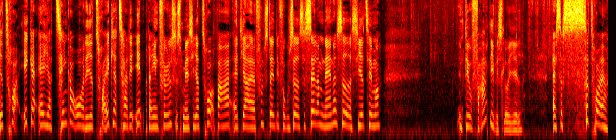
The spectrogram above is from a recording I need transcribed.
Jeg tror ikke, at jeg tænker over det. Jeg tror ikke, jeg tager det ind rent følelsesmæssigt. Jeg tror bare, at jeg er fuldstændig fokuseret. Så selvom Nana sidder og siger til mig, det er jo far, de vil slå ihjel. Altså, så tror jeg...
